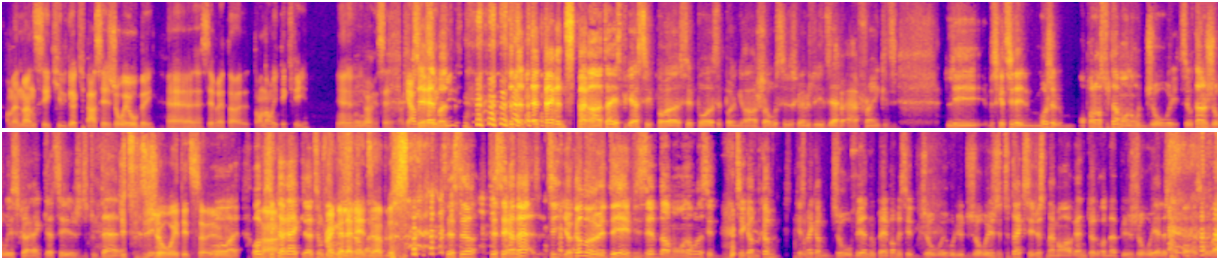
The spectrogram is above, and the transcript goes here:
On me demande c'est qui le gars qui parle, c'est Joey Aubé. c'est vrai, ton nom est écrit. Regardez Peut-être faire une petite parenthèse, puis gars, c'est pas, c'est pas, c'est pas une grande chose. C'est juste que même je l'ai dit à, Frank, il dit. Les... Parce que tu sais, moi, on prononce tout le temps mon nom de Joey. sais autant Joey, c'est correct. Là, je dis tout le temps. J'ai-tu dit Joey, t'es sérieux? Ouais, ouais. mais c'est correct. Là, Frank me l'avait dit en plus. c'est ça. C'est vraiment. Il y a comme un D invisible dans mon nom. C'est comme, comme, quasiment comme Joe Bin ou peu importe, mais c'est Joey au lieu de Joey. Je dis tout le temps que c'est juste ma marraine qui a le droit de m'appeler Joey. Elle a son passe-droit.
